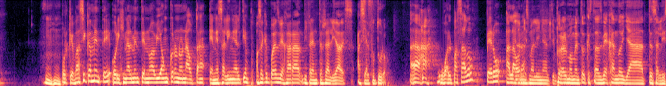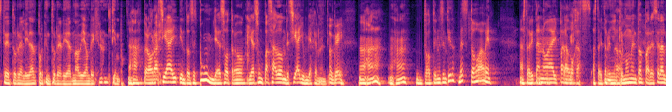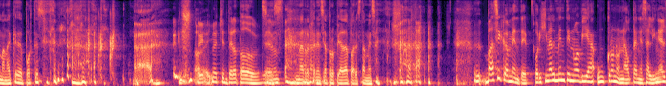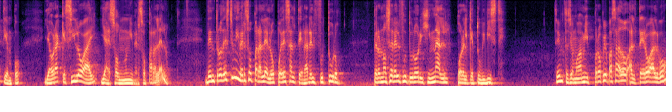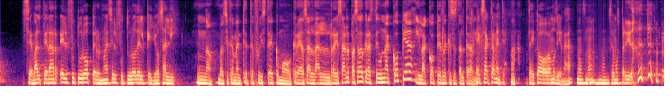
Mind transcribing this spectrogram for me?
Porque básicamente, originalmente no había un crononauta en esa línea del tiempo. O sea que puedes viajar a diferentes realidades, hacia el futuro. Ajá, o al pasado, pero a la, hora. misma línea del tiempo. Pero al momento que estás viajando ya te saliste de tu realidad porque en tu realidad no había un viajero en el tiempo. Ajá, pero ahora sí hay y entonces pum, ya es otro, ya es un pasado donde sí hay un viajero en el tiempo. Ok. Ajá, ajá. Todo tiene sentido. ¿Ves? Todo va bien. Hasta ahorita no hay paradojas. Hasta ahorita ¿Y en qué momento aparece el almanaque de deportes? no chintero todo. es una referencia apropiada para esta mesa. Básicamente, originalmente no había un crononauta en esa línea del tiempo y ahora que sí lo hay, ya es un universo paralelo. Dentro de este universo paralelo puedes alterar el futuro, pero no será el futuro original por el que tú viviste. ¿Sí? Entonces yo me voy a mi propio pasado, altero algo se va a alterar el futuro, pero no es el futuro del que yo salí. No, básicamente te fuiste como creas al, regresar al pasado, creaste una copia y la copia es la que se está alterando. Exactamente. Ahí todo vamos bien, ¿verdad? No, nos hemos perdido.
